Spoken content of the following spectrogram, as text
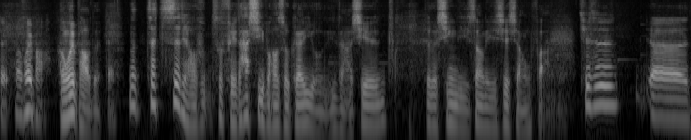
对，很会跑，很会跑的。对，那在治疗这肥大细胞的时候，该有哪些这个心理上的一些想法呢？其实，呃，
